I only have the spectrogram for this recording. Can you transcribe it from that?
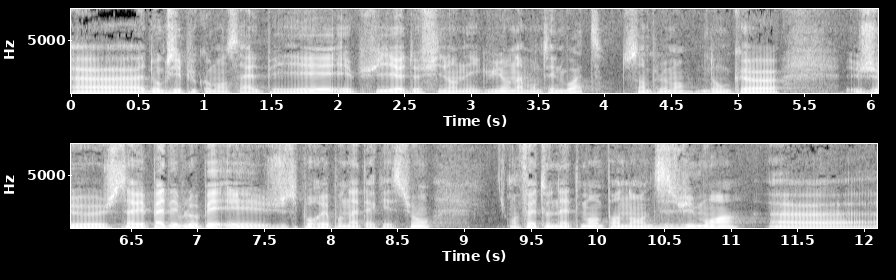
donc j'ai pu commencer à le payer et puis de fil en aiguille on a monté une boîte tout simplement. Donc je je savais pas développer et juste pour répondre à ta question en fait, honnêtement, pendant 18 mois, euh,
